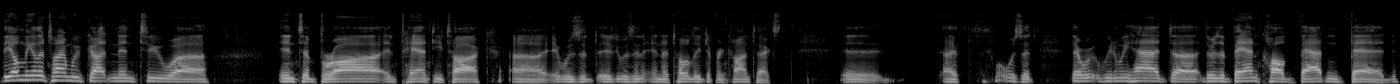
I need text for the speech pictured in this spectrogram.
The only other time we've gotten into uh, into bra and panty talk, uh, it was a, it was in, in a totally different context. Uh, I th- what was it? There were when we had uh, there was a band called Bad in Bed,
